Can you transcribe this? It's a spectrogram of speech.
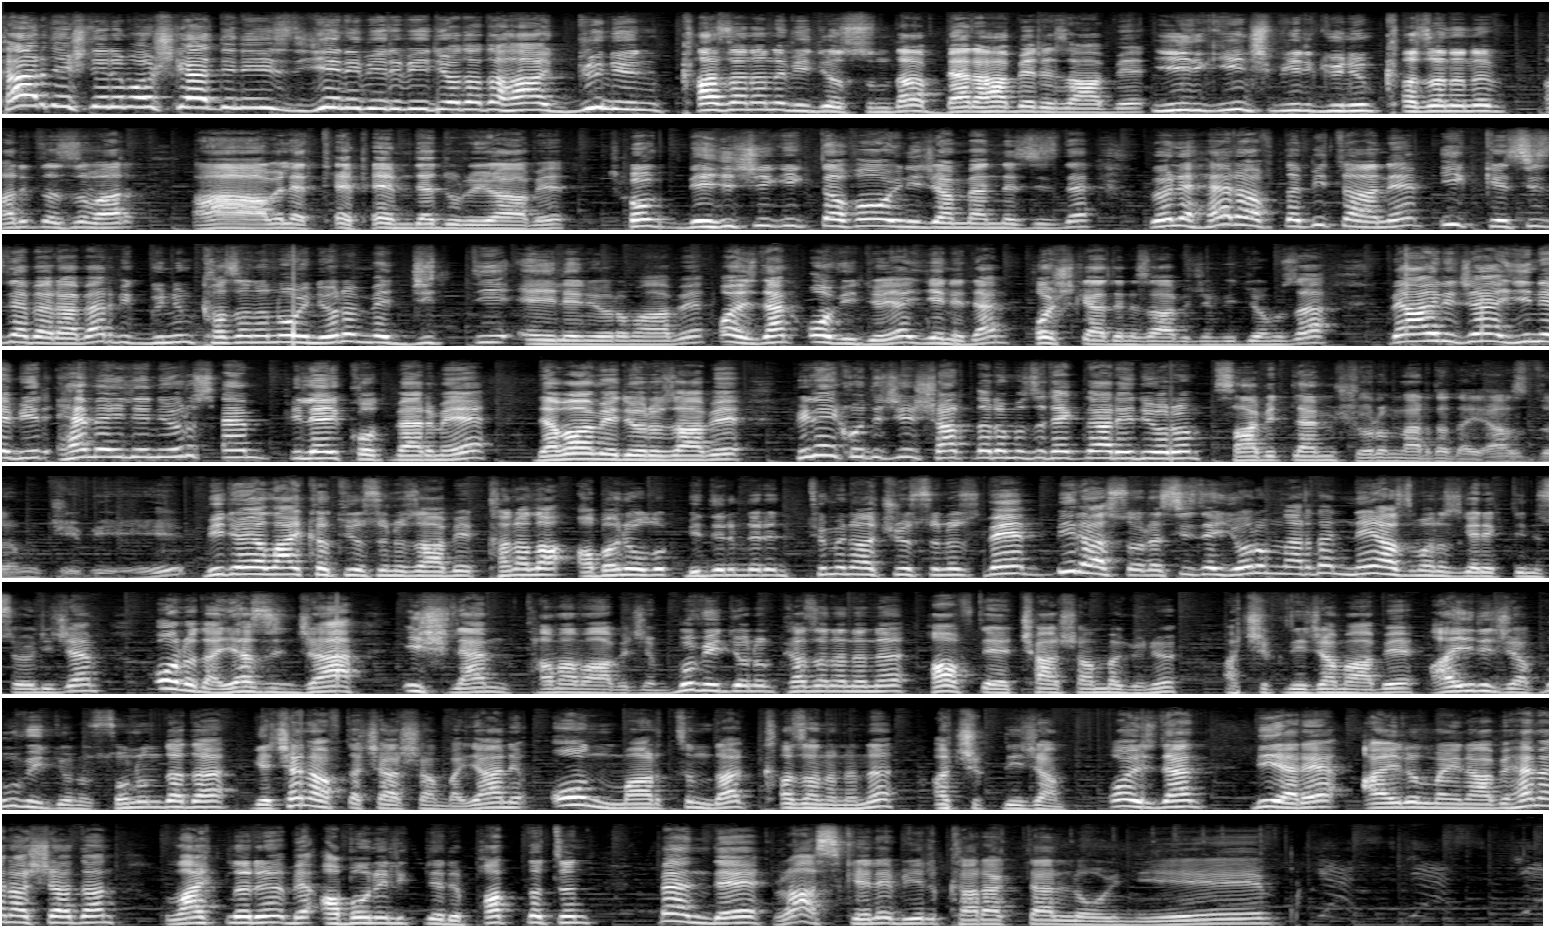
Kardeşlerim hoş geldiniz. Yeni bir videoda daha günün kazananı videosunda beraberiz abi. İlginç bir günün kazananı haritası var. Aa böyle tepemde duruyor abi. Çok değişik ilk defa oynayacağım ben de sizde. Böyle her hafta bir tane ilk kez sizle beraber bir günün kazananı oynuyorum ve ciddi eğleniyorum abi. O yüzden o videoya yeniden hoş geldiniz abicim videomuza. Ve ayrıca yine bir hem eğleniyoruz hem play kod vermeye devam ediyoruz abi. Play kod için şartlarımızı tekrar ediyorum. Sabitlenmiş yorumlarda da yazdığım gibi. Videoya like atıyorsunuz abi. Kanala abone olup bildirimlerin tümünü açıyorsunuz. Ve biraz sonra size yorumlarda ne yazmanız gerektiğini söyleyeceğim. Onu da yazınca işlem tamam abicim. Bu videonun kazananını haftaya çarşamba günü açıklayacağım abi. Ayrıca bu videonun sonunda da geçen hafta çarşamba yani 10 Mart'ın da kazananını açıklayacağım. O yüzden bir yere ayrılmayın abi. Hemen aşağıdan like'ları ve abonelikleri patlatın. Ben de rastgele bir karakterle oynayayım.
